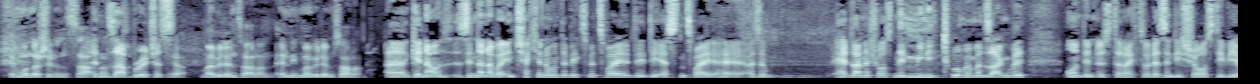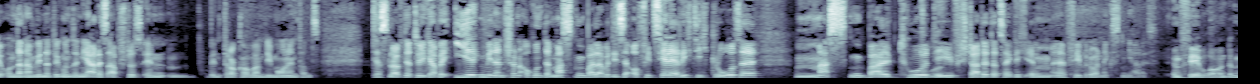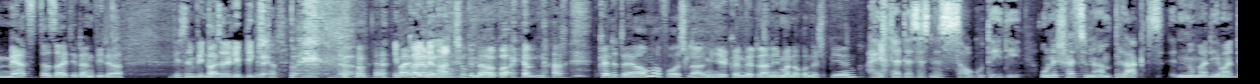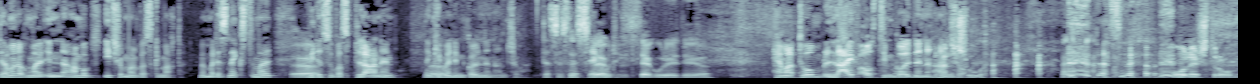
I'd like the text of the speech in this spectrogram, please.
Im wunderschönen Saarland. In Saarbridges. Ja, mal wieder in Saarland. Endlich mal wieder im Saarland. Äh, genau, sind dann aber in Tschechien noch unterwegs mit zwei, die, die ersten zwei, äh, also Headliner-Shows, eine Mini-Tour, wenn man sagen will. Und in Österreich. So, das sind die Shows, die wir, und dann haben wir natürlich unseren Jahresabschluss in, in Trockau beim Dämonentanz. Das läuft natürlich aber irgendwie dann schon auch unter Maskenball, aber diese offizielle, richtig große Maskenball-Tour, die startet tatsächlich im äh, Februar nächsten Jahres. Im Februar. Und im März, da seid ihr dann wieder Wir sind wie in Bei- unserer Lieblingsstadt. Im bei goldenen eurem- Handschuh. Genau, bei eurem Nach. Könntet ihr ja auch mal vorschlagen. Hier, können wir da nicht mal eine Runde spielen? Alter, das ist eine saugute Idee. Ohne Scheiß, so eine Unplugged-Nummer, die, haben wir- die haben wir doch mal in Hamburg eh schon mal was gemacht. Wenn wir das nächste Mal wieder sowas planen, dann gehen wir in den goldenen Handschuh. Das ist eine sehr Sehr, gute Idee. sehr gute Idee, ja. Hämatom live aus dem goldenen Handschuh. Ohne Strom.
